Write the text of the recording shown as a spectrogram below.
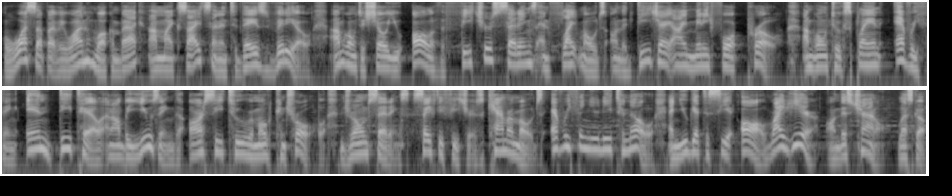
What's up everyone? Welcome back. I'm Mike Sytes and in today's video, I'm going to show you all of the features, settings, and flight modes on the DJI Mini 4 Pro. I'm going to explain everything in detail and I'll be using the RC2 remote control, drone settings, safety features, camera modes, everything you need to know, and you get to see it all right here on this channel. Let's go.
